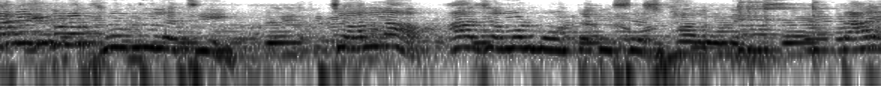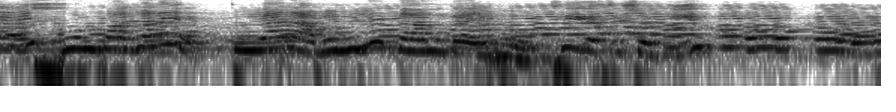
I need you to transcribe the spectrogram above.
অনেকগুলো ফুল তুলেছি। চল না আজ আমার মনটা বিশেষ ভালো নেই। গাইবো ঠিক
